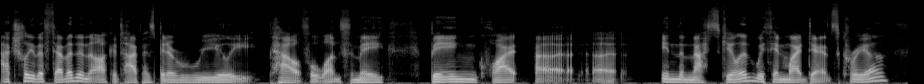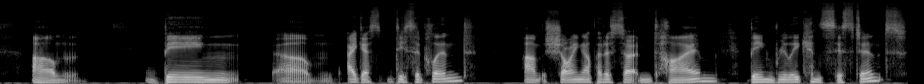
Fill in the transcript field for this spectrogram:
actually the feminine archetype has been a really powerful one for me, being quite uh, uh, in the masculine within my dance career. Um, being um, I guess, disciplined, um, showing up at a certain time, being really consistent,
